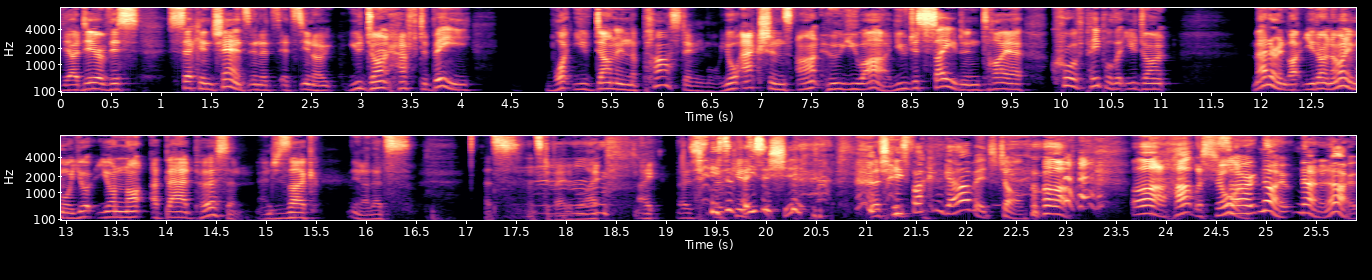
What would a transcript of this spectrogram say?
the idea of this second chance, and it's it's you know, you don't have to be what you've done in the past anymore. Your actions aren't who you are. You just saved an entire crew of people that you don't matter and like you don't know anymore. You're you're not a bad person. And she's like, you know, that's that's that's debatable. Like, like those, He's those a kids- piece of shit. those He's kids- fucking garbage, Tom. oh, oh, heartless Sean. So no, no, no, no.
